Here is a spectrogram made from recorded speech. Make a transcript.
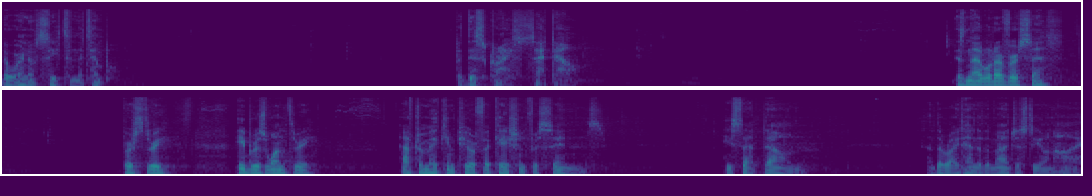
There were no seats in the temple. But this Christ sat down. Isn't that what our verse says? Verse 3, Hebrews 1 3. After making purification for sins, he sat down at the right hand of the majesty on high.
